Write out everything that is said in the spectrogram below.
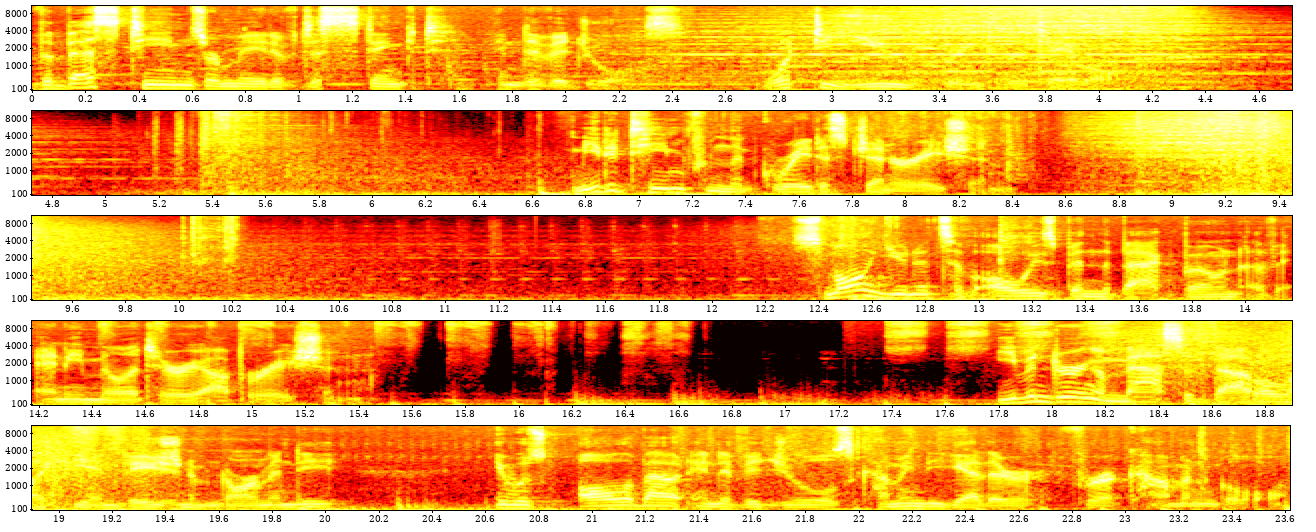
The best teams are made of distinct individuals. What do you bring to the table? Meet a team from the greatest generation. Small units have always been the backbone of any military operation. Even during a massive battle like the invasion of Normandy, it was all about individuals coming together for a common goal.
